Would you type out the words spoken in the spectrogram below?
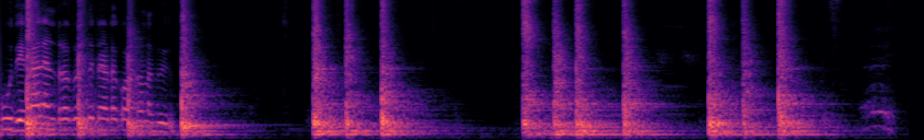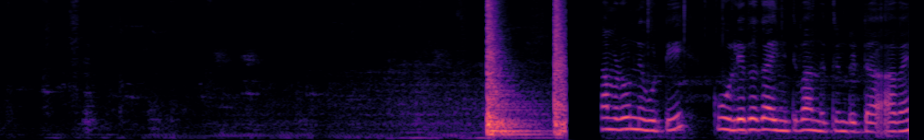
പുതിയ കലണ്ടറൊക്കെ എടുത്തിട്ടാണ് അവിടെ നമ്മുടെ ഉണ്ണിക്കുട്ടി കൂലിയൊക്കെ കഴിഞ്ഞിട്ട് വന്നിട്ടുണ്ട് കേട്ടോ അവൻ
